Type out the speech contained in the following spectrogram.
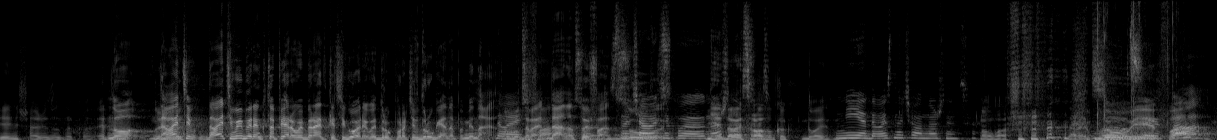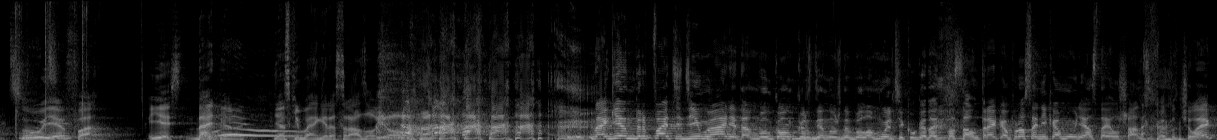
я не шарю за такое. Это Но нулевых- давайте, давайте выберем, кто первый выбирает категорию. Вы друг против друга, я напоминаю. Давай. Ну, давай, да, на цуефа. Сначала, Цу- типа, Нет, давай ножницы? сразу как... Давай. Не, давай сначала ножницы. Ну ладно. Цуефа, цуефа. Есть. Дань, Первый. Детские бенгеры сразу, yo. на гендер-пати Димы и Ани там был конкурс, где нужно было мультик угадать по саундтрекам. Просто никому не оставил шансов этот человек.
